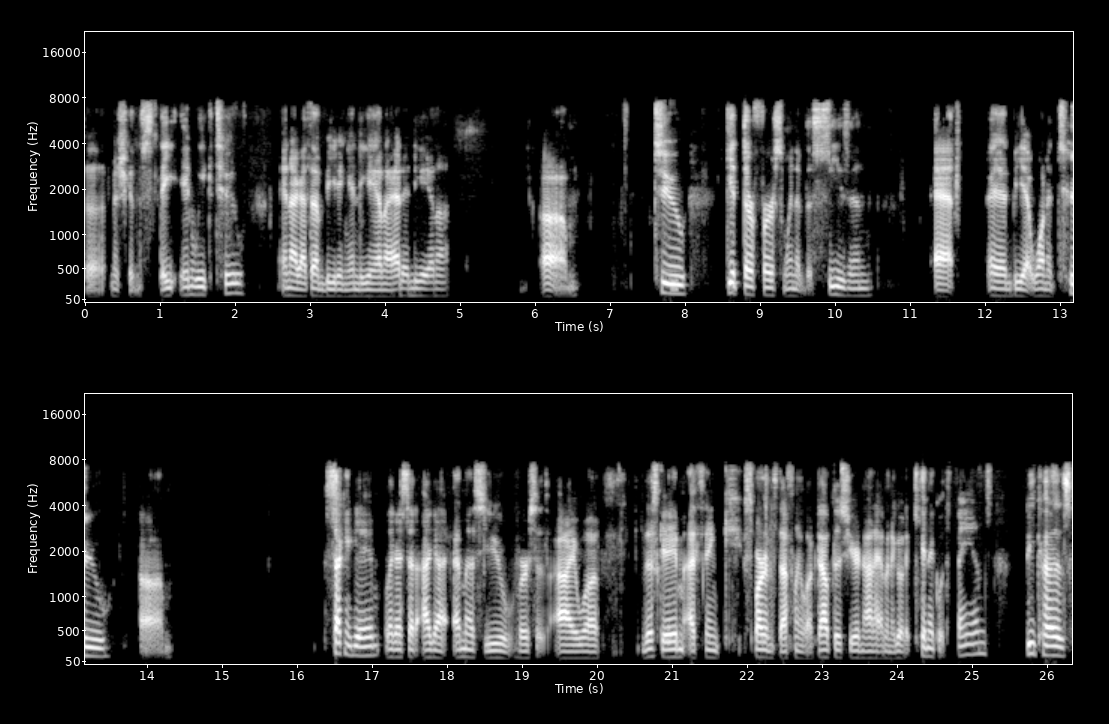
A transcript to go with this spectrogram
to Michigan State in week two. And I got them beating Indiana at Indiana um, to get their first win of the season at and be at one and two. Um, second game, like I said, I got MSU versus Iowa. This game, I think Spartans definitely lucked out this year, not having to go to Kinnick with fans because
